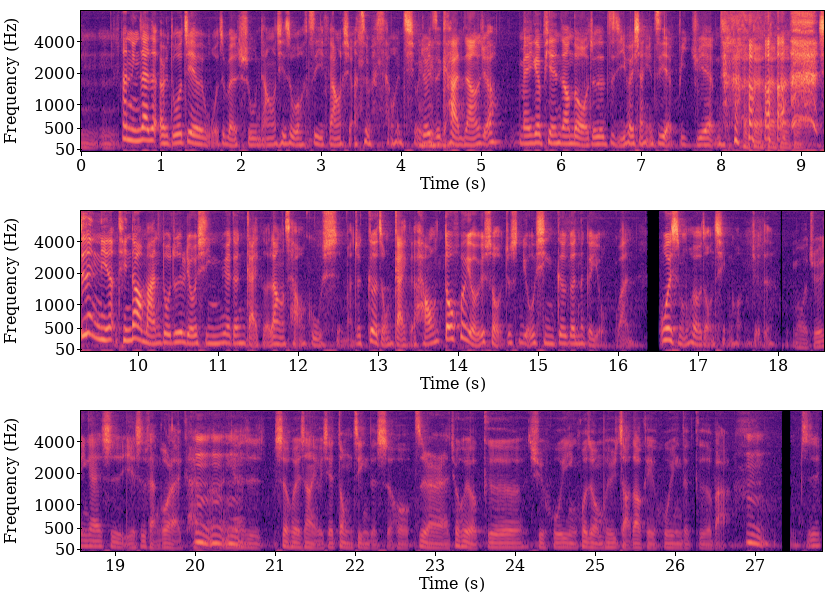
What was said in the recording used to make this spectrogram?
嗯嗯。那您在这耳朵借我这本书，然后其实我自己非常喜欢这本散文集，我就一直看，然后觉得每一个篇章都有，就是自己会想起自己的 BGM。其实你听到蛮多，就是流行音乐跟改革浪潮故事嘛，就各种改革，好像都会有一首就是流行歌跟那个有关。为什么会有这种情况？你觉得？我觉得应该是也是反过来看，嗯嗯应该是社会上有一些动静的时候，自然而然就会有歌去呼应，或者我们会去找到可以呼应的歌吧。嗯，其实。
